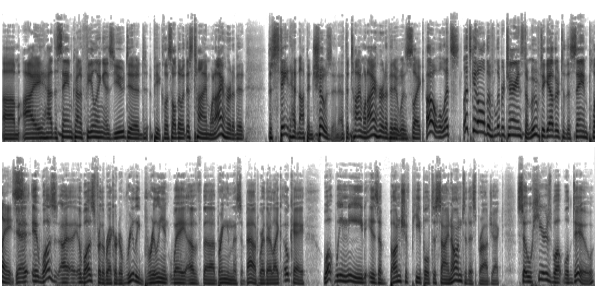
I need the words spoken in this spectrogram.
Um, I had the same kind of feeling as you did, Peakless, although at this time when I heard of it, the state had not been chosen. At the time when I heard of it, it was like, oh well, let's let's get all the libertarians to move together to the same place. Yeah, it was. Uh, it was, for the record, a really brilliant way of uh, bringing this about. Where they're like, okay, what we need is a bunch of people to sign on to this project. So here's what we'll do.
